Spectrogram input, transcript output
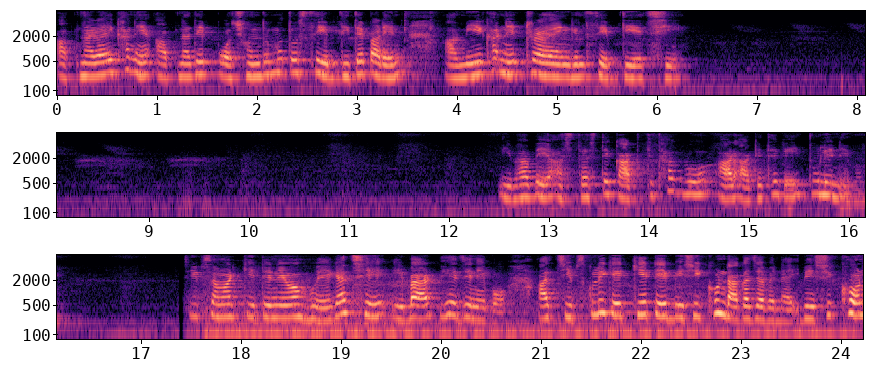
আপনারা এখানে আপনাদের পছন্দ মতো শেপ দিতে পারেন। আমি এখানে ট্রায়াঙ্গেল শেপ দিয়েছি। এভাবে আস্তে আস্তে কাটতে থাকব আর আগে থেকেই তুলে নেব। চিপস আমার কেটে নেওয়া হয়ে গেছে, এবার ভেজে নেব। আর চিপসগুলিকে কেটে বেশিক্ষণ রাখা যাবে না, বেশিক্ষণ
